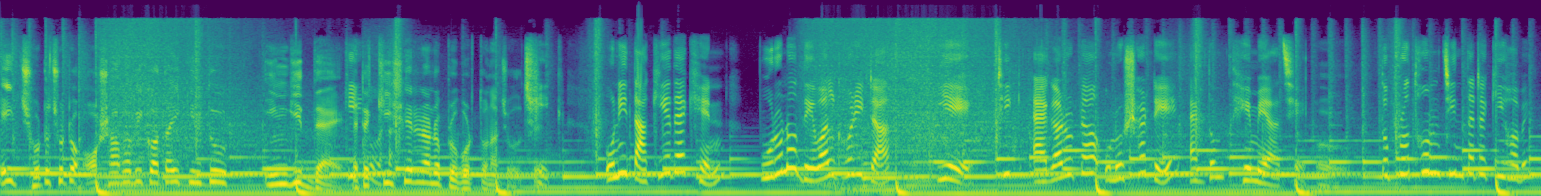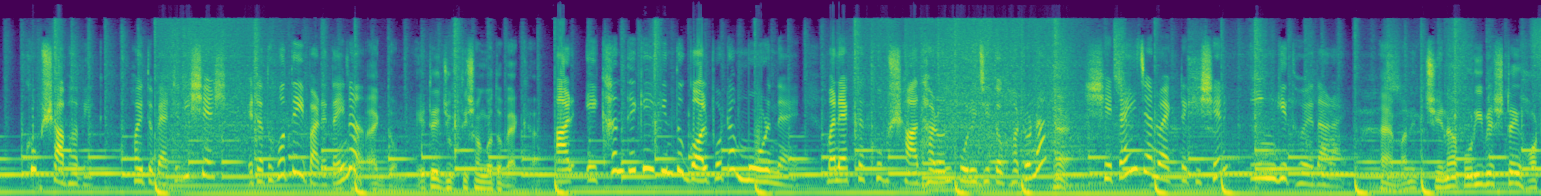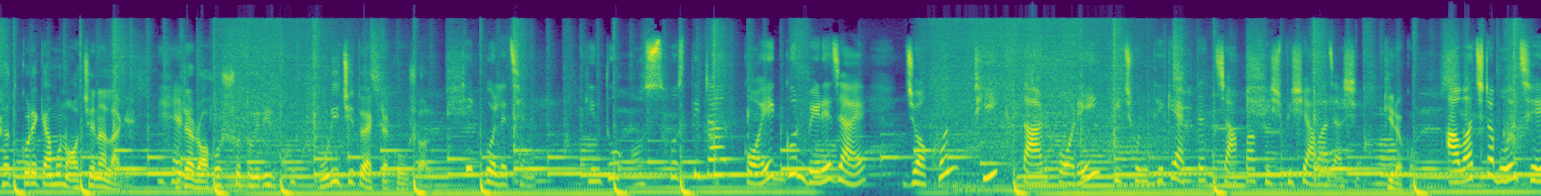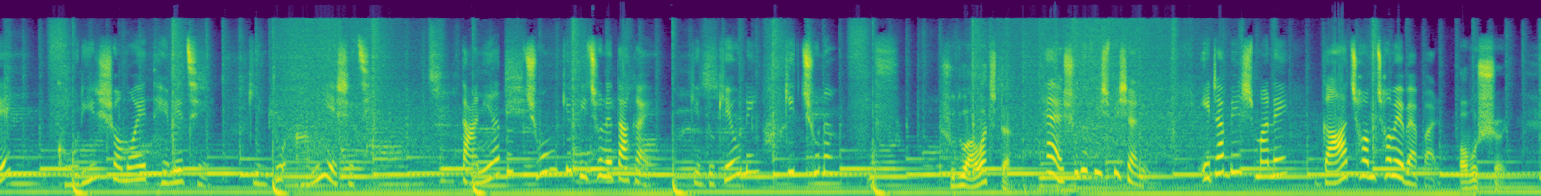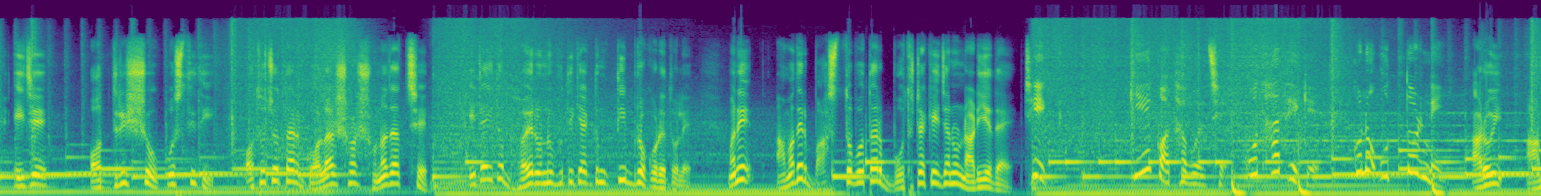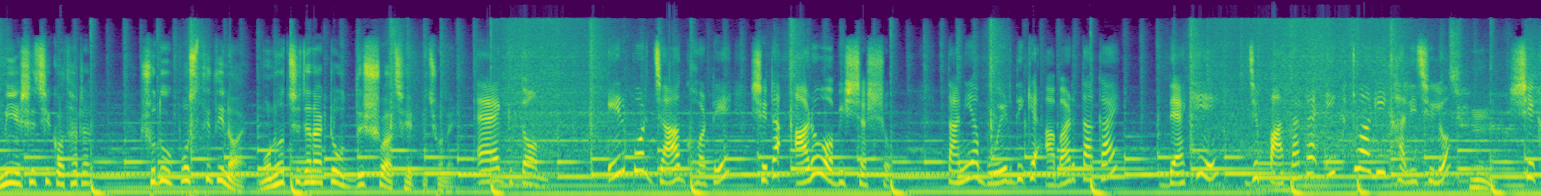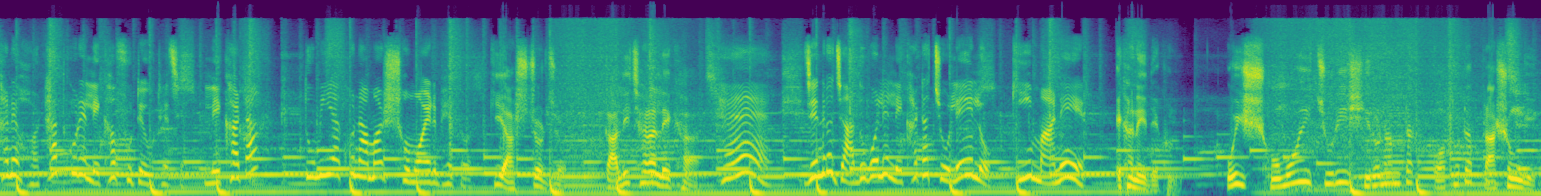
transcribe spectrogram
এই ছোট ছোট অস্বাভাবিকতাই কিন্তু ইঙ্গিত দেয়। এটা? কিসের নানা প্রবর্তনা চলছে? ঠিক। উনি তাকিয়ে দেখেন পুরনো দেওয়াল ঘড়িটা ইয়ে ঠিক এগারোটা উনষাটে একদম থেমে আছে। তো প্রথম চিন্তাটা কি হবে? খুব স্বাভাবিক। হয়তো ব্যাটারি শেষ এটা তো হতেই পারে তাই না? একদম এটাই যুক্তিসঙ্গত ব্যাখ্যা। আর এখান থেকেই কিন্তু গল্পটা মোড় নেয়। মানে একটা খুব সাধারণ পরিচিত ঘটনা হ্যাঁ। সেটাই যেন একটা কিসের ইঙ্গিত হয়ে দাঁড়ায়। হ্যাঁ মানে চেনা পরিবেশটাই হঠাৎ করে কেমন অচেনা লাগে। হ্যাঁ। এটা রহস্য তৈরির খুব পরিচিত একটা কৌশল। ঠিক বলেছেন। কিন্তু অস্বস্তিটা কয়েক গুণ বেড়ে যায় যখন ঠিক তারপরেই পিছন থেকে একটা চাপা ফিসফিসে আওয়াজ আসে। কীরকম? আওয়াজটা বলছে ঘড়ির সময় থেমেছে কিন্তু আমি এসেছি। তানিয়া তো চমকে পিছনে তাকায় কিন্তু কেউ নেই কিচ্ছু না। শুধু আওয়াজটা? হ্যাঁ শুধু ফিসফিসানি। এটা বেশ মানে গা ছমছমে ব্যাপার। অবশ্যই। এই যে অদৃশ্য উপস্থিতি অথচ তার গলার স্বর শোনা যাচ্ছে এটাই তো ভয়ের অনুভূতিকে একদম তীব্র করে তোলে। মানে আমাদের বাস্তবতার বোধটাকেই যেন নাড়িয়ে দেয়। ঠিক। কে কথা বলছে? কোথা থেকে? কোনো উত্তর নেই। আর ওই আমি এসেছি কথাটা শুধু উপস্থিতি নয় মনে হচ্ছে যেন একটা উদ্দেশ্য আছে এর পিছনে। একদম। এরপর যা ঘটে সেটা আরও অবিশ্বাস্য। তানিয়া বইয়ের দিকে আবার তাকায় দেখে যে পাতাটা একটু আগেই খালি ছিল সেখানে হঠাৎ করে লেখা ফুটে উঠেছে। লেখাটা তুমি এখন আমার সময়ের ভেতর। কি আশ্চর্য! কালি ছাড়া লেখা। হ্যাঁ যেন জাদু বলে লেখাটা চলে এলো। কি মানের? এখানেই দেখুন ওই সময় চুরি শিরোনামটা কতটা প্রাসঙ্গিক।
